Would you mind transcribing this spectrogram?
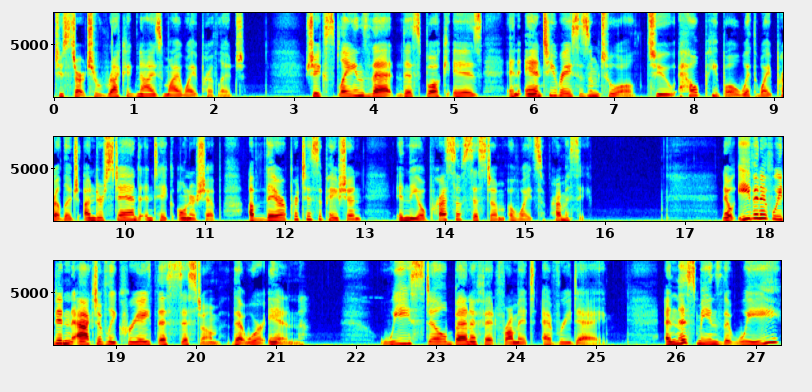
to start to recognize my white privilege. She explains that this book is an anti racism tool to help people with white privilege understand and take ownership of their participation in the oppressive system of white supremacy. Now, even if we didn't actively create this system that we're in, we still benefit from it every day. And this means that we,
